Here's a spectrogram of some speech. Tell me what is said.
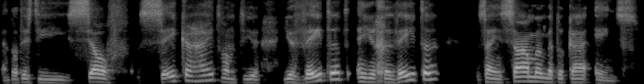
En dat is die zelfzekerheid, want je, je weet het en je geweten zijn samen met elkaar eens.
